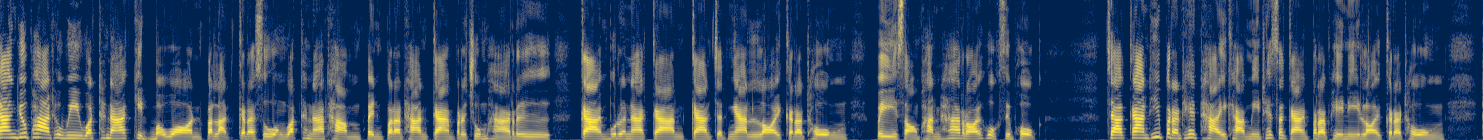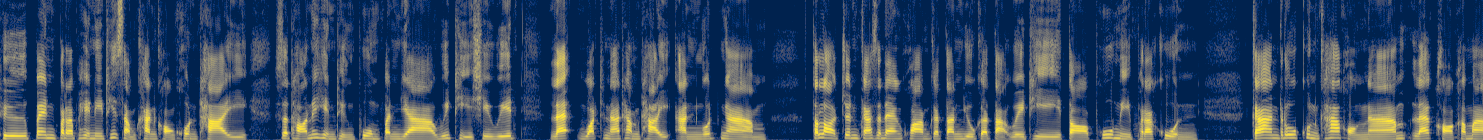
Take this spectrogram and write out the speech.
นางยุพาทวีวัฒนากิจบวร ปลัดกระทรวงวัฒนธรรม เป็นประธานการประชุมหารือ การบูรณาการการจัดงานลอยกระทง ปี 2566 จากการที่ประเทศไทยค่ะมีเทศกาลประเพณีลอยกระทง ถือเป็นประเพณีที่สำคัญของคนไทย สะท้อนให้เห็นถึงภูมิปัญญาวิถีชีวิต และวัฒนธรรมไทยอันงดงาม ตลอดจนการแสดงความกตัญญูกะตะเวทีต่อผู้มีพระคุณ การรู้คุณค่าของน้ำและขอขมา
